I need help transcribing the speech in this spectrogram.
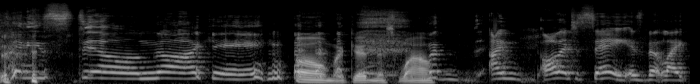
have, and he's still knocking. Oh my goodness. Wow. But I'm all that to say is that like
